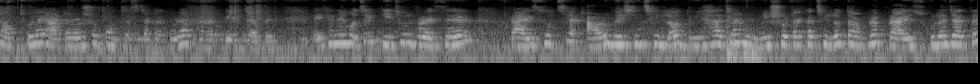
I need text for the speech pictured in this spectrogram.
সবগুলোই আঠারোশো পঞ্চাশ টাকা করে আপনারা পেয়ে যাবেন। এখানে হচ্ছে কিছু ড্রেসের প্রাইস হচ্ছে আরও বেশি ছিল, দুই হাজার উনিশশো টাকা ছিল। তো আমরা প্রাইসগুলো যাতে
